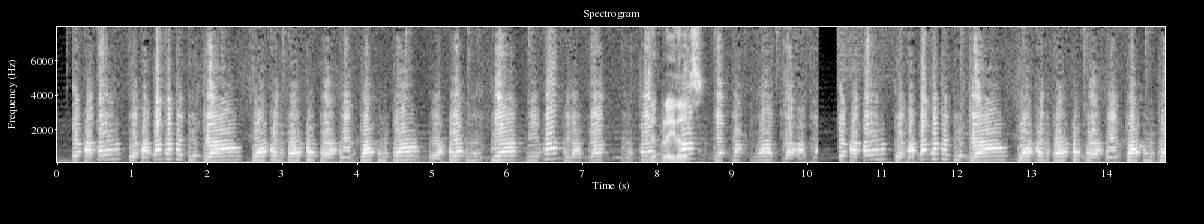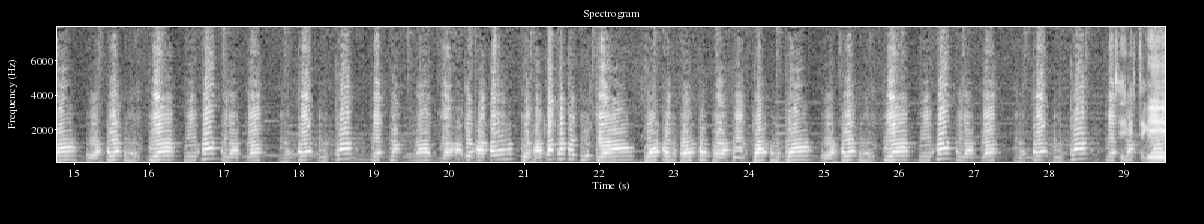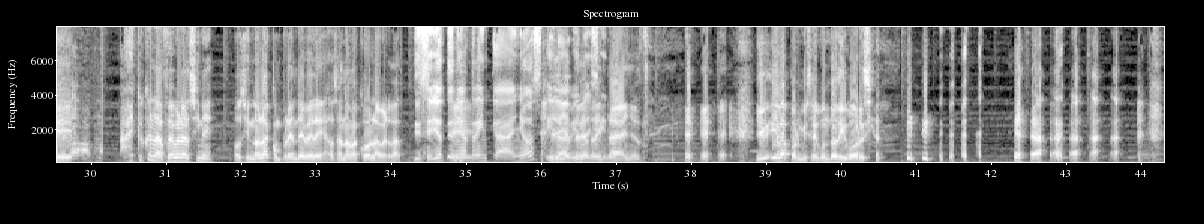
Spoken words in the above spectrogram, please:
The play those. Sí, viste Eh, ay, creo que la fui a ver al cine. O si no la compré en DVD, o sea, no me acuerdo la verdad. Dice, yo tenía Eh, 30 años y Yo la ya vi en tenía el 30 cine. años. Iba por mi segundo divorcio.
